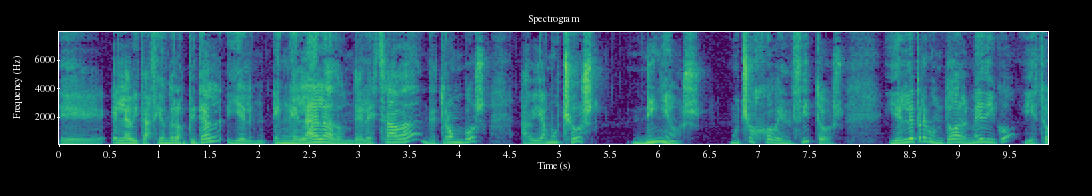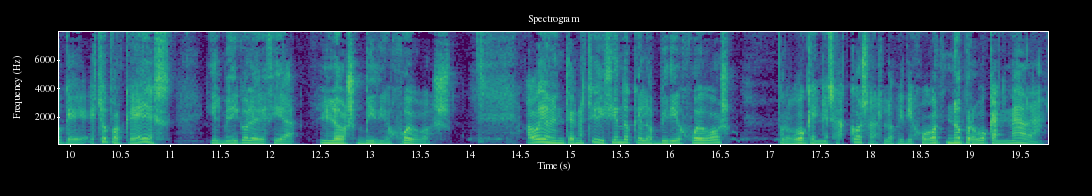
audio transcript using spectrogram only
eh, en la habitación del hospital y en el ala donde él estaba, de trombos, había muchos niños, muchos jovencitos. Y él le preguntó al médico, ¿y esto qué? ¿Esto por qué es? Y el médico le decía, los videojuegos. Obviamente no estoy diciendo que los videojuegos provoquen esas cosas. Los videojuegos no provocan nada.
